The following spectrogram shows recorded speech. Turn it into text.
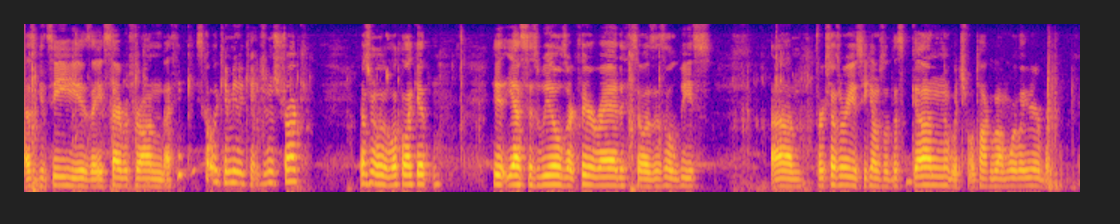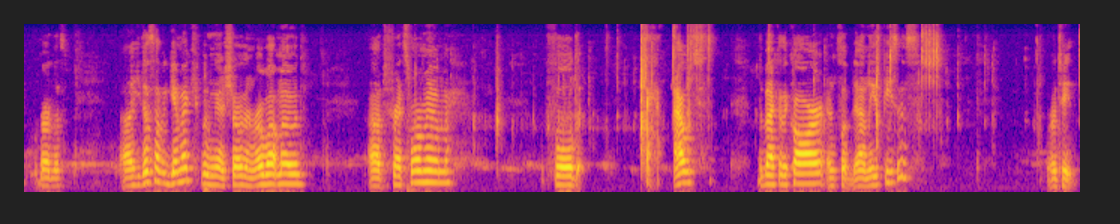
As you can see, he is a Cybertron, I think he's called a communications truck. Doesn't really look like it. He, yes, his wheels are clear red, so is this little piece. Um, for accessories, he comes with this gun, which we'll talk about more later, but regardless. Uh, he does have a gimmick, but I'm going to show it in robot mode. Uh, to transform him, fold out the back of the car and flip down these pieces. Rotate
